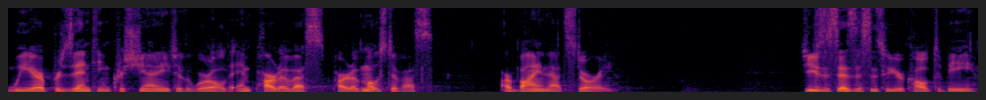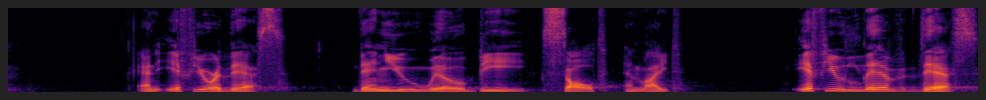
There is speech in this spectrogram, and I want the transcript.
we are presenting Christianity to the world. And part of us, part of most of us, are buying that story. Jesus says, This is who you're called to be. And if you're this, then you will be salt and light. If you live this,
